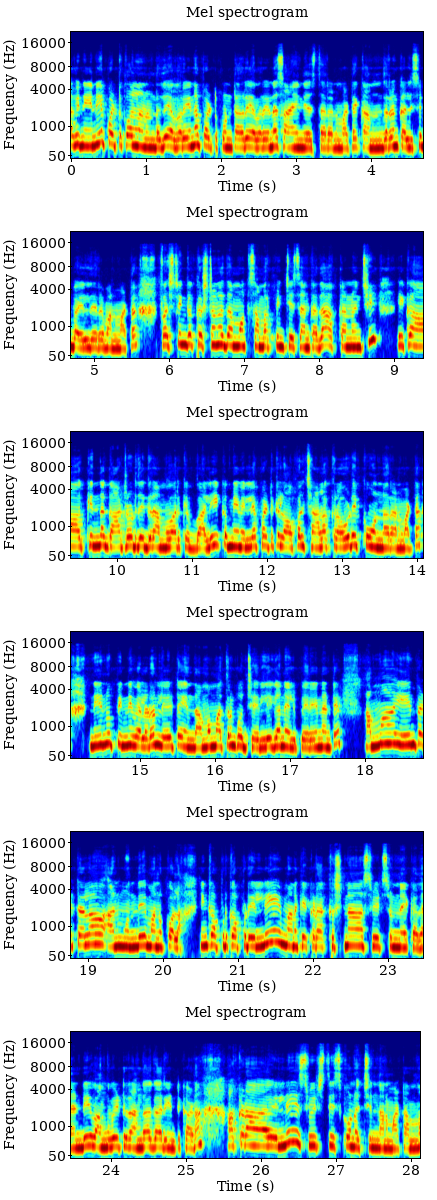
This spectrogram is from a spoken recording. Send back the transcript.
అవి నేనే పట్టుకోవాలని ఉండదు. ఎవరైనా పట్టుకుంటారు ఎవరైనా సాయం చేస్తారనమాట ఇక అందరం కలిసి బయలుదేరామన్నమాట. ఫస్ట్ ఇంకా కృష్ణనది అమ్మకి సమర్పించేసాం కదా అక్కడ నుంచి ఇక కింద ఘాట్ రోడ్ దగ్గర అమ్మవారికి ఇవ్వాలి. ఇక మేము వెళ్ళేపటికి లోపల చాలా క్రౌడ్ ఎక్కువ ఉన్నారనమాట నేను పిన్ని వెళ్ళడం లేట్ అయింది. అమ్మ మాత్రం కొంచెం ఎర్లీగానే వెళ్ళిపోయారు. ఏంటంటే అమ్మ ఏం పెట్టాలో అని ముందే అనుకోవాలా. ఇంకా అప్పటికప్పుడు వెళ్ళి మనకి ఇక్కడ కృష్ణ స్వీట్స్ ఉన్నాయి కదండి వంగవీటి రంగా గారి ఇంటికాడ. అక్కడ వెళ్ళి స్వీట్స్ తీసుకొని వచ్చింది అనమాట అమ్మ.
